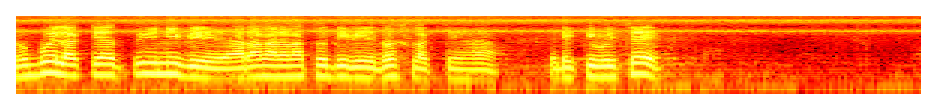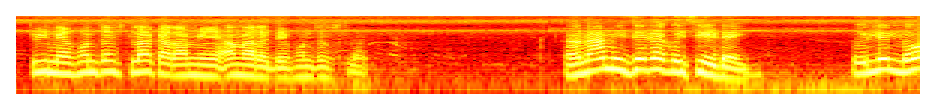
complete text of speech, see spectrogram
নব্বই লাখ টাকা তুই নিবে আর আমার মাত্র দিবে দশ লাখ টাকা এটা কি বলছে তুই নে পঞ্চাশ লাখ আর আমি আমারে দে পঞ্চাশ লাখ। আমি যেটা কইছি এটাই। ওইলে লো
